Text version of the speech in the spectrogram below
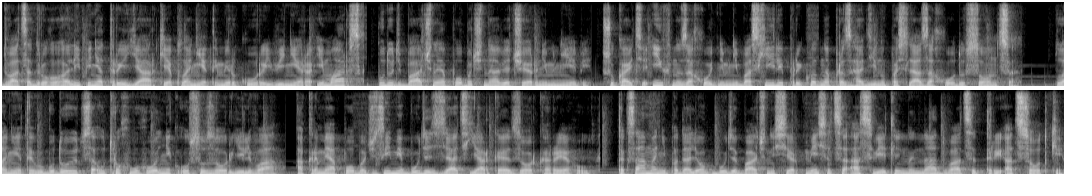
22 ліпеня тры яркія планеты Меркурый, Венера і Марс будуць бачныя побач на вячэрнім небе. Шукайце іх на заходнім небасхілі прыкладна праз гадзіну пасля заходу сонца. Планеты выбудуюцца ў трохвугольнік у сузор'і льва. Акрамя побач з імі будзе зяць яркая зорка рэгул. Таксама непадалёк будзе бачны серп месяца асветлены на 23 адсоткі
